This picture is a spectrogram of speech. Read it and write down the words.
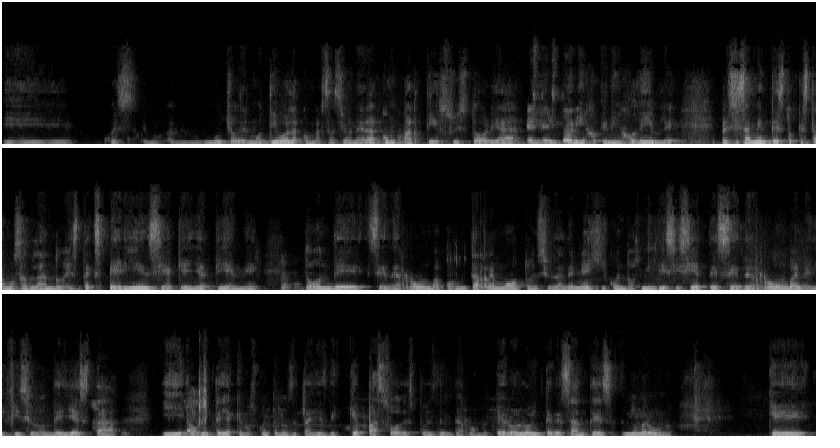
eh, pues mucho del motivo de la conversación era compartir su historia, En, Injodible, precisamente esto que estamos hablando, esta experiencia que ella tiene, donde se derrumba por un terremoto en Ciudad de México en 2017, se derrumba el edificio donde ella está y ahorita ella que nos cuente los detalles de qué pasó después del derrumbe. Pero lo interesante es, número uno, que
